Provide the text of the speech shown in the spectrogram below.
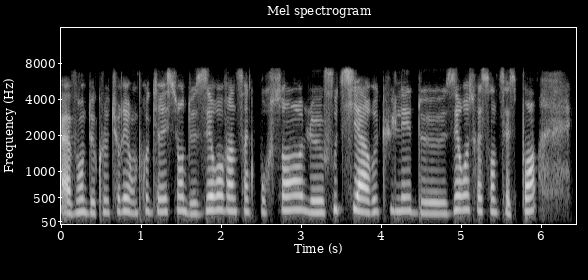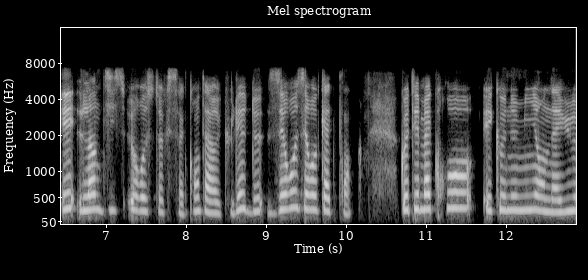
avant de clôturer en progression de 0,25%. Le FTSE a reculé de 0,76 points et l'indice Eurostock 50 a reculé de 0,04 points. Côté macroéconomie, on a eu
